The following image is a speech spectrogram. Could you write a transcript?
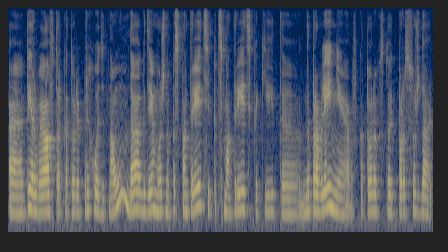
э, первый автор, который приходит на ум, да, где можно посмотреть и подсмотреть какие-то направления, в которых стоит порассуждать.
